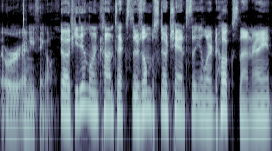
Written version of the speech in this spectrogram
or anything else. So if you didn't learn context, there's almost no chance that you learned hooks then, right?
